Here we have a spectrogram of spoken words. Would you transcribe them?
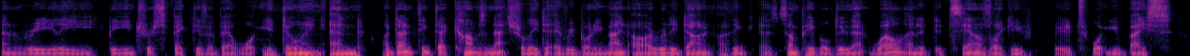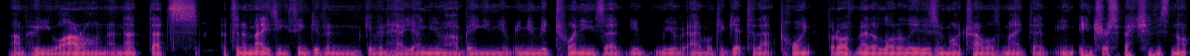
and really be introspective about what you're doing. And I don't think that comes naturally to everybody, mate. I, I really don't. I think uh, some people do that well, and it, it sounds like you it's what you base um, who you are on, and that that's that's an amazing thing given given how young you are being in your in your mid 20s that you you're able to get to that point. But I've met a lot of leaders in my travels mate that in, introspection is not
